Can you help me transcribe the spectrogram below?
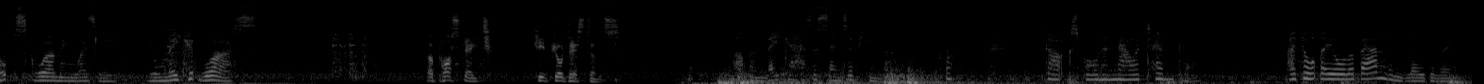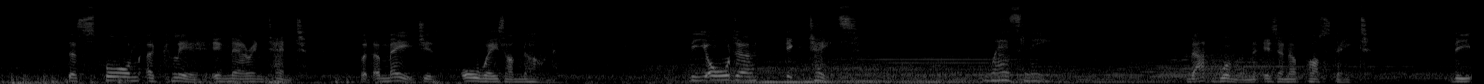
Stop squirming, Wesley. You'll make it worse. Apostate, keep your distance. Well, the Maker has a sense of humor. Huh. Darkspawn and now a Templar. I thought they all abandoned Lothering. The Spawn are clear in their intent, but a mage is always unknown. The Order dictates. Wesley. That woman is an apostate. The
